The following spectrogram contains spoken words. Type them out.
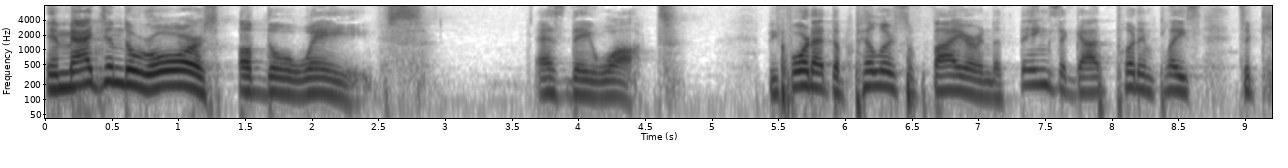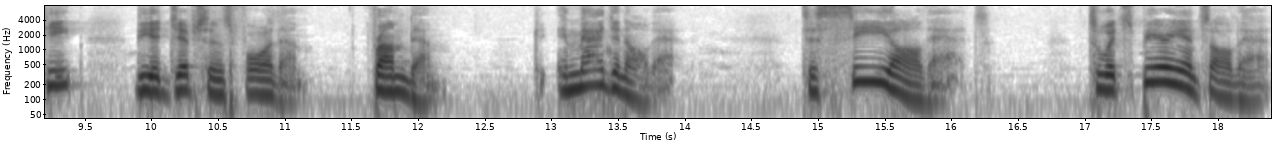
Imagine the roars of the waves as they walked. Before that, the pillars of fire and the things that God put in place to keep the Egyptians for them, from them. Imagine all that. To see all that, to experience all that,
